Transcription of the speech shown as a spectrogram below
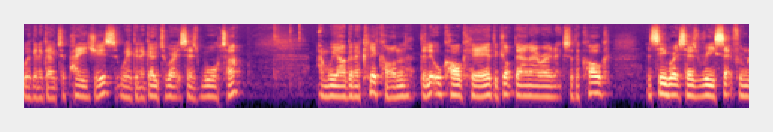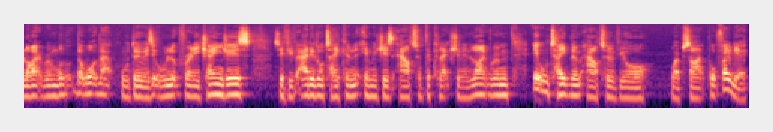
We're going to go to pages. We're going to go to where it says water and we are going to click on the little cog here, the drop down arrow next to the cog and see where it says reset from Lightroom. What that will do is it will look for any changes. So if you've added or taken images out of the collection in Lightroom, it will take them out of your website portfolio.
